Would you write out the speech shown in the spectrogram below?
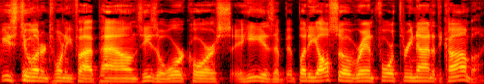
he's 225 pounds. He's a workhorse. He is a, but he also ran 4.39 at the combine.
